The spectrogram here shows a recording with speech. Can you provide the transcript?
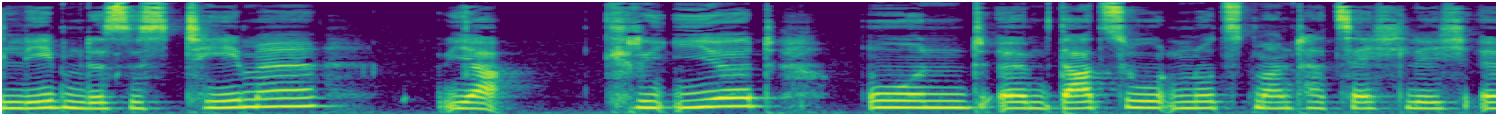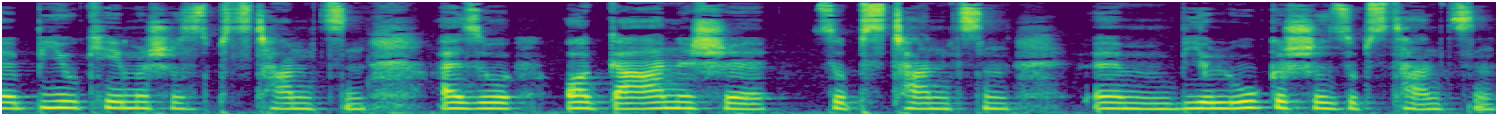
lebende Systeme ja, kreiert Und ähm, dazu nutzt man tatsächlich äh, biochemische Substanzen, also organische Substanzen, ähm, biologische Substanzen.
